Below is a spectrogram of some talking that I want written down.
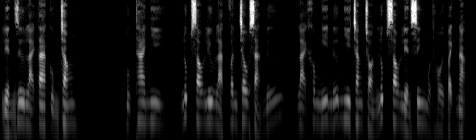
liền dư lại ta cùng trong. Bụng thai nhi, lúc sau lưu lạc Vân Châu sản nữ, lại không nghĩ nữ nhi trăng tròn lúc sau liền sinh một hồi bệnh nặng,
